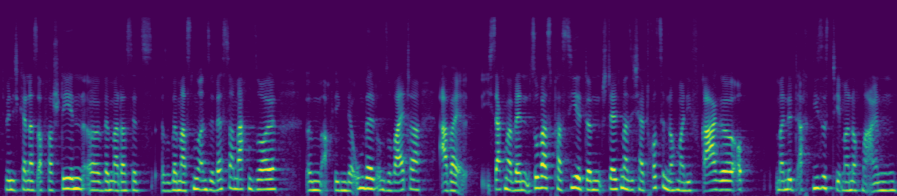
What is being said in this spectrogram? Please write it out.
Ich meine, ich kann das auch verstehen, äh, wenn man das jetzt, also wenn man es nur an Silvester machen soll, ähm, auch wegen der Umwelt und so weiter. Aber ich sag mal, wenn sowas passiert, dann stellt man sich halt trotzdem nochmal die Frage, ob man nicht auch dieses Thema nochmal an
